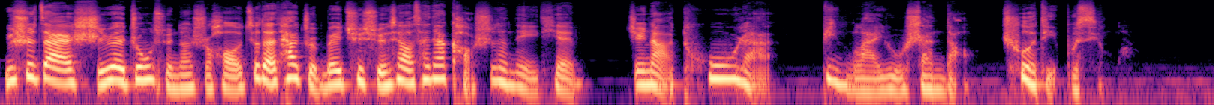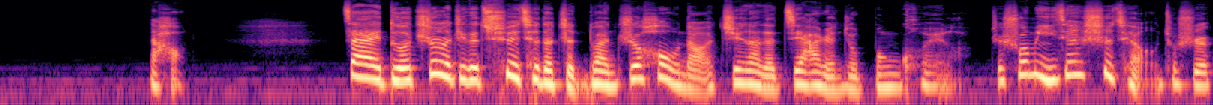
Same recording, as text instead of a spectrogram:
于是，在十月中旬的时候，就在她准备去学校参加考试的那一天，Jenna 突然病来如山倒，彻底不行了。那好，在得知了这个确切的诊断之后呢，Gina 的家人就崩溃了。这说明一件事情，就是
